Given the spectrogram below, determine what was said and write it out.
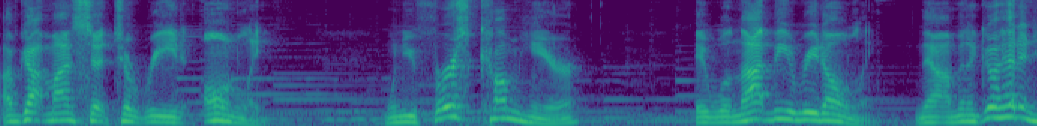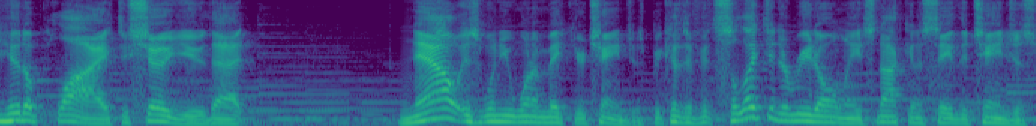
I've got mine set to read only. When you first come here, it will not be read-only. Now, I'm going to go ahead and hit apply to show you that now is when you want to make your changes. Because if it's selected to read-only, it's not going to save the changes.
